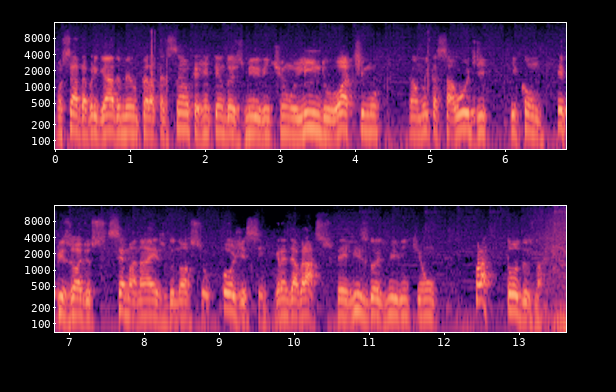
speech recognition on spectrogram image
Moçada, obrigado mesmo pela atenção, que a gente tem um 2021 lindo, ótimo, então muita saúde e com episódios semanais do nosso Hoje Sim. Grande abraço, feliz 2021 para todos nós.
